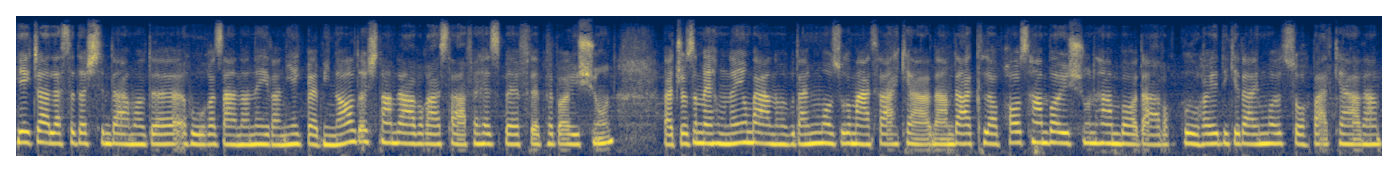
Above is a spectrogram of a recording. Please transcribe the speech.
یک جلسه داشتیم در مورد حقوق زنان ایرانی یک وبینار داشتم در واقع از طرف حزب FDP با ایشون. و جز مهمونه اون برنامه بودم این موضوع رو مطرح کردم. در کلاب هاوس هم با ایشون هم با در واقع گروه های دیگه در این مورد صحبت کردم.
